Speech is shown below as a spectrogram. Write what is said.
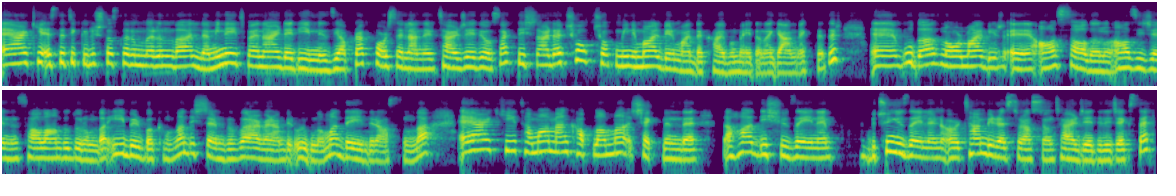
Eğer ki estetik gülüş tasarımlarında laminate vener dediğimiz yaprak porselenleri tercih ediyorsak dişlerde çok çok minimal bir madde kaybı meydana gelmektedir. E, bu da normal bir e, ağız sağlığının, ağız hijyeninin sağlandığı durumda iyi bir bakımla dişlerimize zarar veren bir uygulama değildir aslında. Eğer ki tamamen kaplanma şeklinde daha diş yüzeyine bütün yüzeylerini örten bir restorasyon tercih edilecekse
